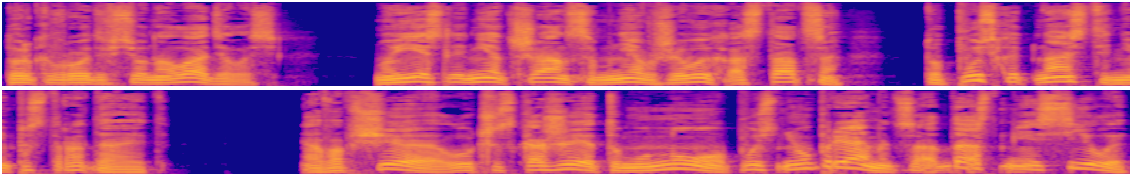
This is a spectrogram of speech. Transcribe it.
только вроде все наладилось. Но если нет шанса мне в живых остаться, то пусть хоть Настя не пострадает. А вообще, лучше скажи этому «но», пусть не упрямится, а даст мне силы,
